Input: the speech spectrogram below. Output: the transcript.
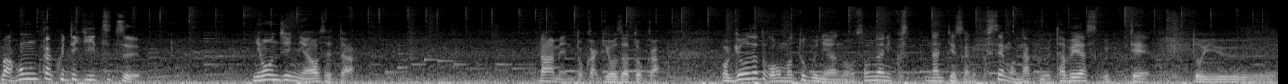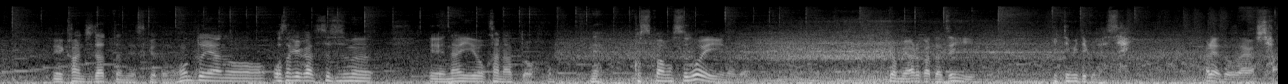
まあ、本格的つつ日本人に合わせたラーメンとか餃子とかもう餃子とかほんま特にあのそんなにくなんていうんですかね癖もなく食べやすくてという感じだったんですけども本当にあのお酒が進む、えー内容かなと、ね、コスパもすごいいいので興味ある方はぜひ行ってみてください。ありがとうございました。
